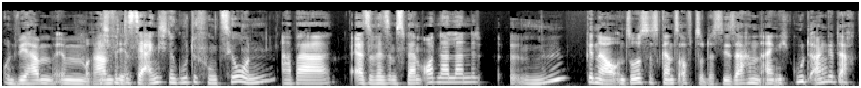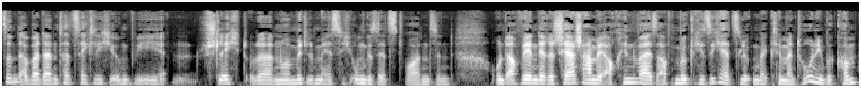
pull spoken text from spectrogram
Und wir haben im Rahmen Ich finde das ja eigentlich eine gute Funktion, aber also wenn es im Spam-Ordner landet, ähm, Genau, und so ist es ganz oft so, dass die Sachen eigentlich gut angedacht sind, aber dann tatsächlich irgendwie schlecht oder nur mittelmäßig umgesetzt worden sind. Und auch während der Recherche haben wir auch Hinweise auf mögliche Sicherheitslücken bei Clementoni bekommen,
